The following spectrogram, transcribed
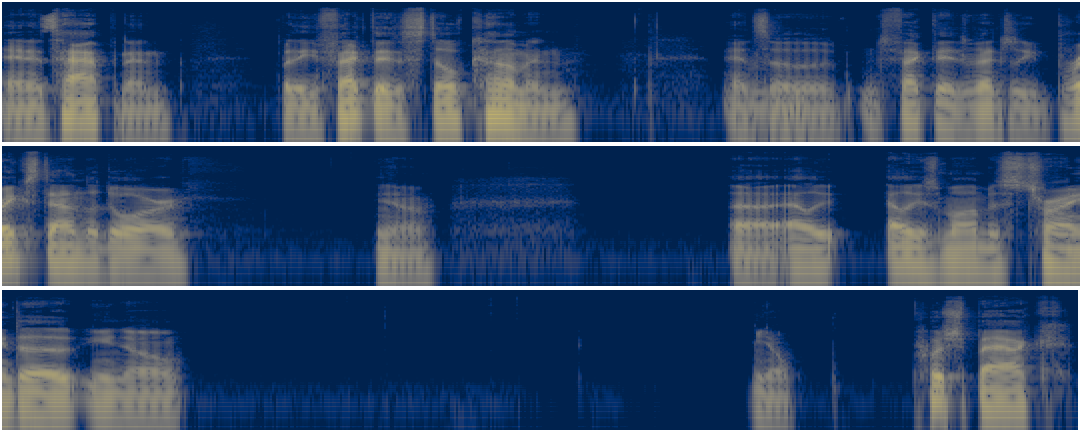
and it's happening, but the infected is still coming. And so the infected eventually breaks down the door. You know, uh, Ellie, Ellie's mom is trying to, you know, you know, push back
